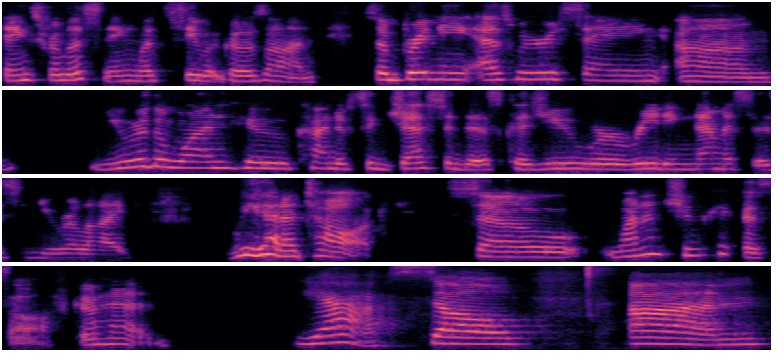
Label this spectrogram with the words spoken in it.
thanks for listening. Let's see what goes on. So Brittni as we were saying um, you were the one who kind of suggested this because you were reading Nemesis and you were like, we got to talk. So why don't you kick us off? Go ahead. Yeah. So um,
